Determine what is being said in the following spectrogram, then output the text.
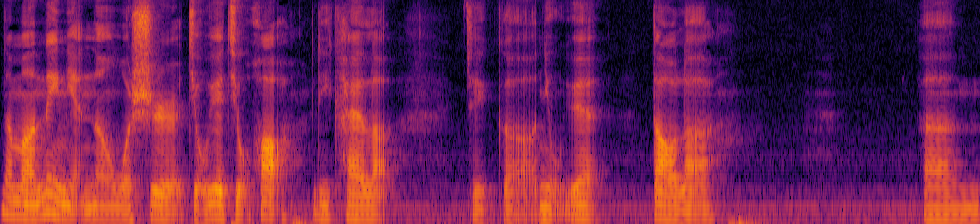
那么那年呢，我是九月九号离开了这个纽约，到了嗯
